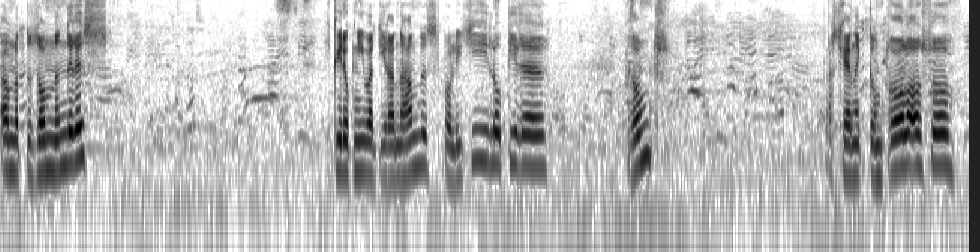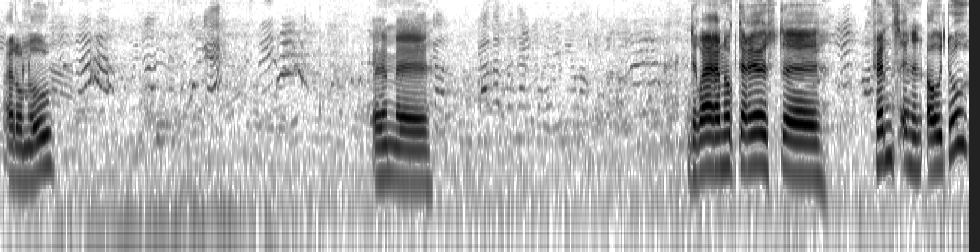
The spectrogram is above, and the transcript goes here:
Omdat de zon minder is. Ik weet ook niet wat hier aan de hand is. Politie loopt hier uh, rond. Waarschijnlijk controle of zo. I don't know. Um, uh, er waren ook daar juist uh, fans in een auto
